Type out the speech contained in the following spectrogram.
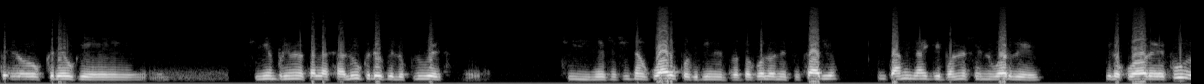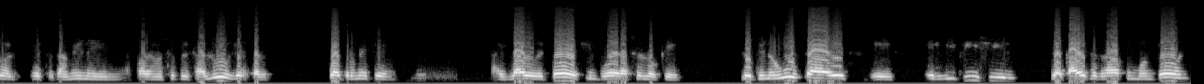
pero creo que si bien primero está la salud, creo que los clubes si necesitan jugar es porque tienen el protocolo necesario y también hay que ponerse en lugar de, los jugadores de fútbol. Esto también es para nosotros es salud, ya estar cuatro meses eh, aislado de todo sin poder hacer lo que lo que nos gusta es, es, difícil, la cabeza trabaja un montón, eh,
